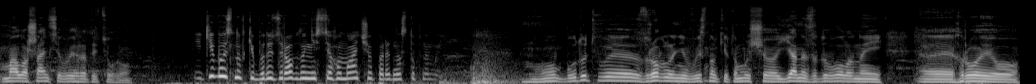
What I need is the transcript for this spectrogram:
мало шансів виграти цю гру. Які висновки будуть зроблені з цього матчу перед наступними? Ну, будуть зроблені висновки, тому що я не задоволений е, грою е,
